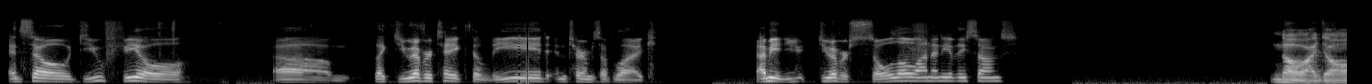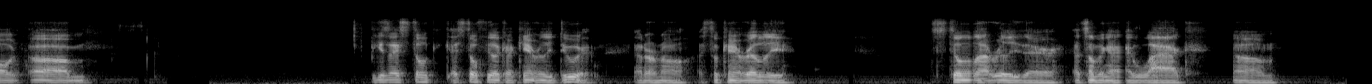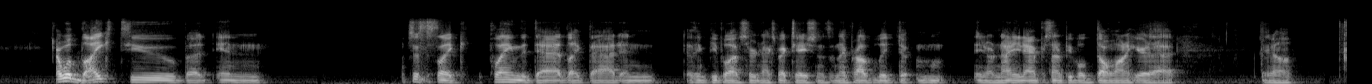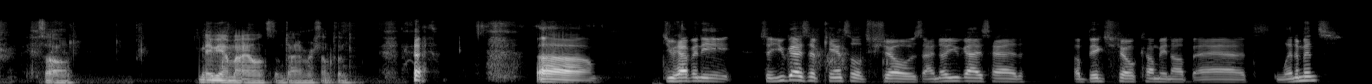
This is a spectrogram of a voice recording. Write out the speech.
and so do you feel um like do you ever take the lead in terms of like I mean, you do you ever solo on any of these songs? No, I don't. Um, because I still, I still feel like I can't really do it. I don't know. I still can't really. Still not really there. That's something I lack. Um, I would like to, but in just like playing the dead like that, and I think people have certain expectations, and they probably, do, you know, ninety nine percent of people don't want to hear that. You know, so maybe on my own sometime or something. Um, do you have any? So you guys have canceled shows. I know you guys had a big show coming up at Linneman's.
